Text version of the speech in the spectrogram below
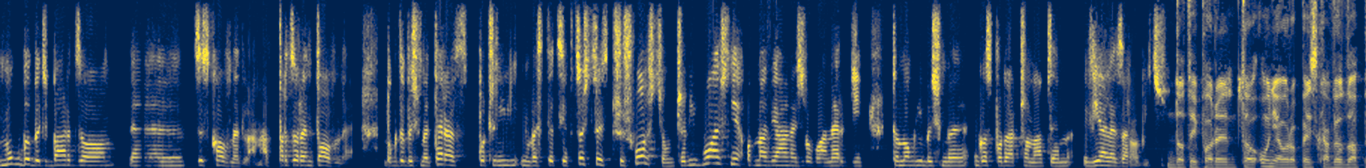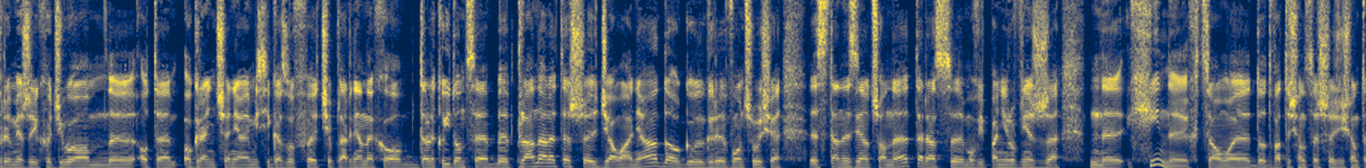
mógłby być bardzo e, zyskowny dla nas, bardzo rentowny, bo gdybyśmy teraz poczynili inwestycje w coś, co jest przyszłością, czyli właśnie odnawialne źródła energii, to moglibyśmy gospodarczo na tym wiele zarobić. Do tej pory to Unia Europejska wiodła prym, jeżeli chodziło e, o te ograniczenia emisji gazów cieplarnianych, o daleko idące plany, ale też działania. Do gry włączyły się Stany Zjednoczone. Teraz e, mówi pani również, że Chiny chcą e, do 2060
